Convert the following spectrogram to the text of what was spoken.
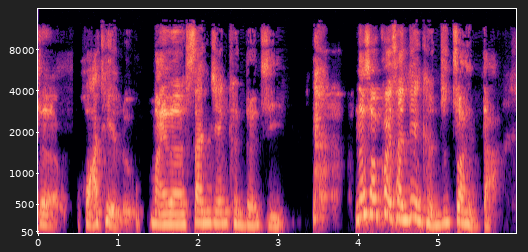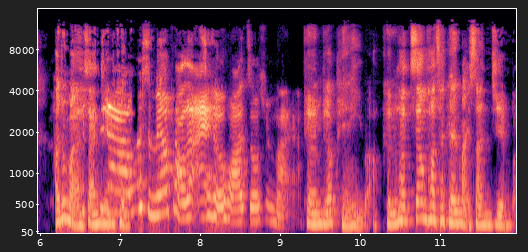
的滑铁卢买了三间肯德基，那时候快餐店可能就赚很大，他就买了三间。对啊，为什么要跑到爱荷华州去买啊？可能比较便宜吧，可能他这样他才可以买三间吧。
